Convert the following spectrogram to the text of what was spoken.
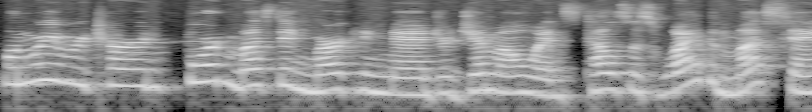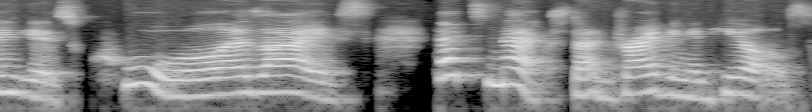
When we return, Ford Mustang Marketing Manager Jim Owens tells us why the Mustang is cool as ice. That's next on Driving in Heels.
